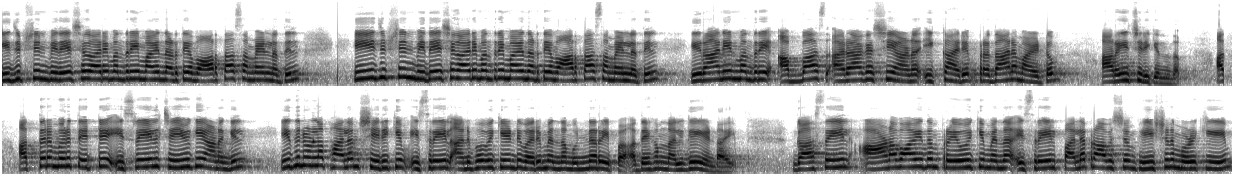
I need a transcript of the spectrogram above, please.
ഈജിപ്ഷ്യൻ വിദേശകാര്യമന്ത്രിയുമായി നടത്തിയ വാർത്താ സമ്മേളനത്തിൽ ഈജിപ്ഷ്യൻ വിദേശകാര്യമന്ത്രിയുമായി നടത്തിയ വാർത്താ സമ്മേളനത്തിൽ ഇറാനിയൻ മന്ത്രി അബ്ബാസ് അരാഗഷിയാണ് ഇക്കാര്യം പ്രധാനമായിട്ടും അറിയിച്ചിരിക്കുന്നത്. അത്തരമൊരു തെറ്റ് ഇസ്രയേൽ ചെയ്യുകയാണെങ്കിൽ ഇതിനുള്ള ഫലം ശരിക്കും ഇസ്രയേൽ അനുഭവിക്കേണ്ടി വരുമെന്ന മുന്നറിയിപ്പ് അദ്ദേഹം നൽകുകയുണ്ടായി. ഗാസയിൽ ആണവായുധം പ്രയോഗിക്കുമെന്ന് ഇസ്രയേൽ പല പ്രാവശ്യം ഭീഷണി മുഴക്കുകയും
